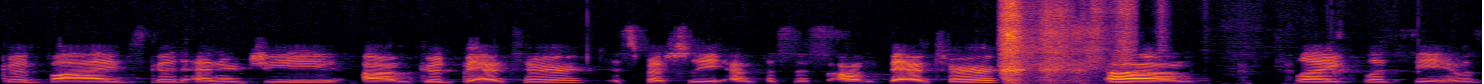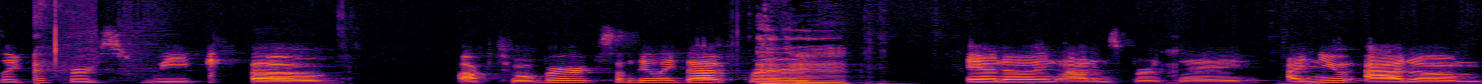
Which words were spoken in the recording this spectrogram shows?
good vibes, good energy, um, good banter, especially emphasis on banter. Um, like let's see, it was like the first week of October, something like that, for Mhm. Anna and Adam's birthday. I knew Adam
